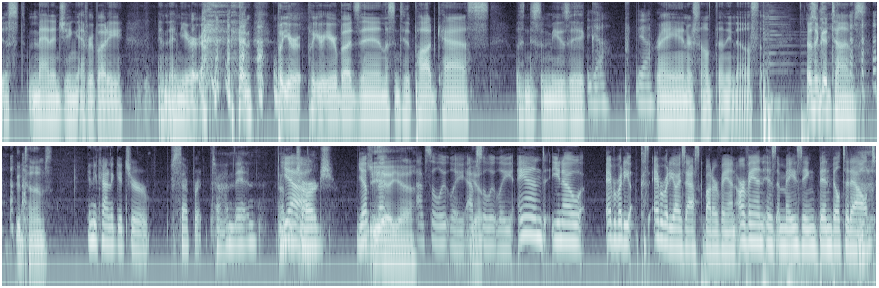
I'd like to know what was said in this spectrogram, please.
just managing everybody, and then you're and put your put your earbuds in, listen to podcasts, listen to some music yeah, yeah. rain or something, you know. So those are good times. good times. And you kind of get your separate time then. of Yeah. Recharge. Yep. that- Yeah, yeah. Absolutely, absolutely. And you know, everybody because everybody always asks about our van. Our van is amazing. Ben built it out,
